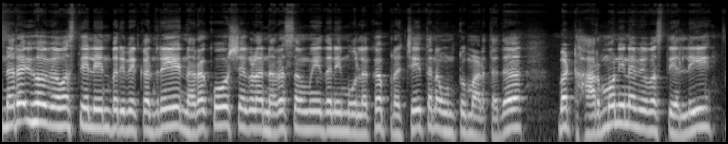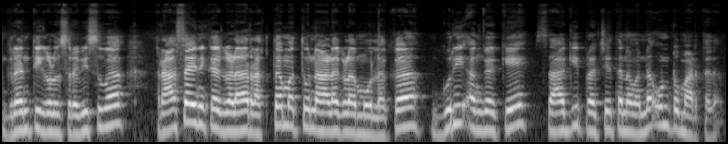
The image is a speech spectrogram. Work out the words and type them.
ನರವ್ಯೂಹ ವ್ಯವಸ್ಥೆಯಲ್ಲಿ ಏನು ಬರಿಬೇಕಂದ್ರೆ, ನರಕೋಶಗಳ ನರ ಸಂವೇದನೆ ಮೂಲಕ ಪ್ರಚೇತನ ಉಂಟು ಮಾಡ್ತದೆ. ಬಟ್ ಹಾರ್ಮೋನಿನ ವ್ಯವಸ್ಥೆಯಲ್ಲಿ ಗ್ರಂಥಿಗಳು ಸ್ರವಿಸುವ ರಾಸಾಯನಿಕಗಳ ರಕ್ತ ಮತ್ತು ನಾಳಗಳ ಮೂಲಕ ಗುರಿ ಅಂಗಕ್ಕೆ ಸಾಗಿ ಪ್ರಚೇತನವನ್ನು ಉಂಟು ಮಾಡ್ತದೆ.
